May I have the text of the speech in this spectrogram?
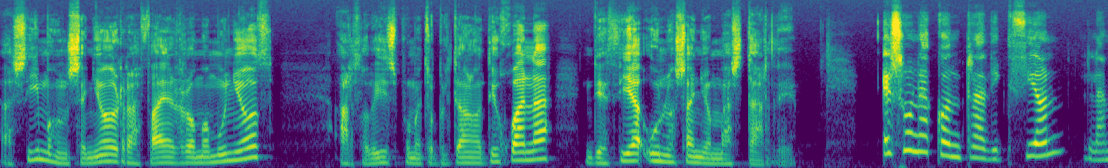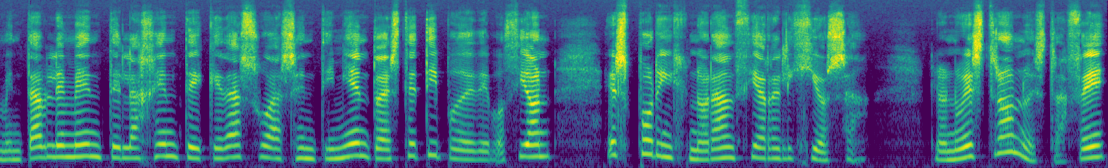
Así, Monseñor Rafael Romo Muñoz, arzobispo metropolitano de Tijuana, decía unos años más tarde. Es una contradicción, lamentablemente la gente que da su asentimiento a este tipo de devoción es por ignorancia religiosa. Lo nuestro, nuestra fe,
